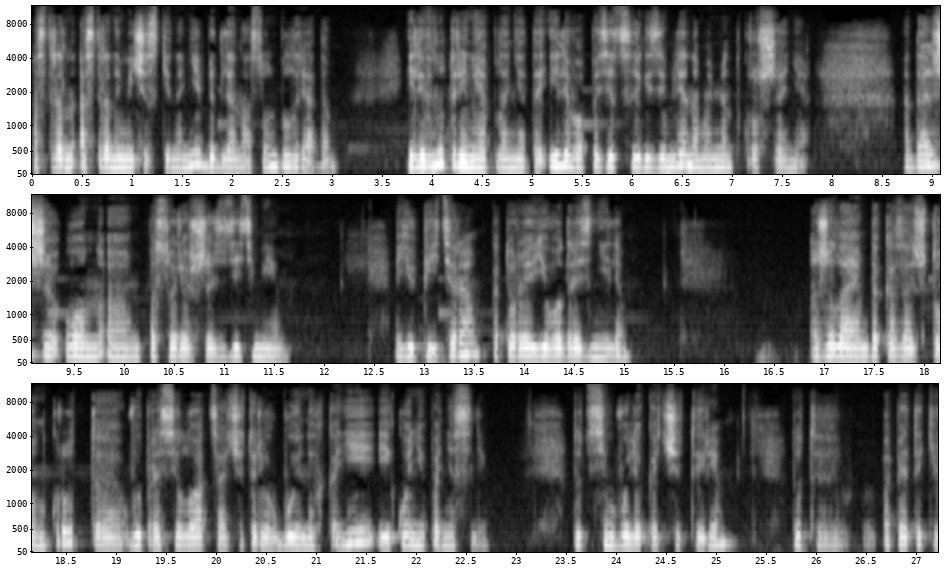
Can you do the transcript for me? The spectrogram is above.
Астро астрономически на небе для нас он был рядом. Или внутренняя планета, или в оппозиции к Земле на момент крушения. А дальше он, э, поссорившись с детьми Юпитера, которые его дразнили, желая им доказать, что он крут, э, выпросил у отца четырех буйных коней, и кони понесли. Тут символика 4. Тут э, опять-таки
